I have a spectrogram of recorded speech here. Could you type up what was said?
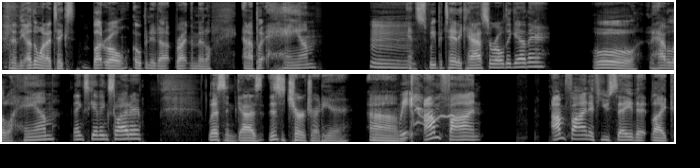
And then the other one I take butt roll, open it up right in the middle, and I put ham Hmm. and sweet potato casserole together. Oh, and have a little ham Thanksgiving slider. Listen, guys, this is church right here. Um, We- I'm fine. I'm fine if you say that like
